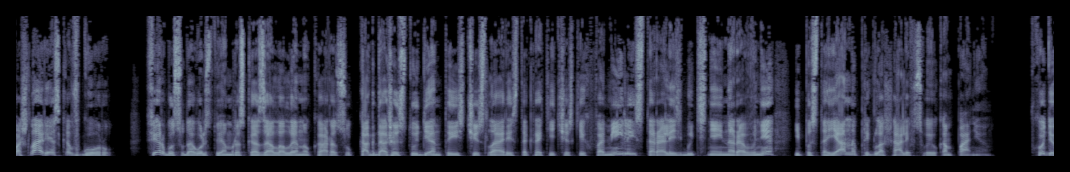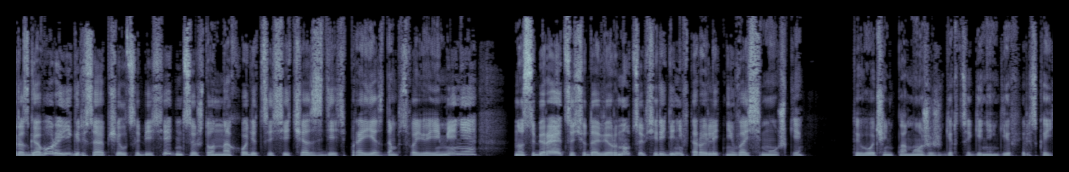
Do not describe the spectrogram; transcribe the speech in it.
пошла резко в гору. Фербу с удовольствием рассказала Лену Карасу, как даже студенты из числа аристократических фамилий старались быть с ней наравне и постоянно приглашали в свою компанию. В ходе разговора Игорь сообщил собеседнице, что он находится сейчас здесь проездом в свое имение, но собирается сюда вернуться в середине второй летней восьмушки. «Ты очень поможешь герцогине Гирфельской,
